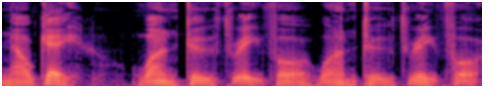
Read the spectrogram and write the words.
Now, okay. One, two, three, four. One, two, three, four.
